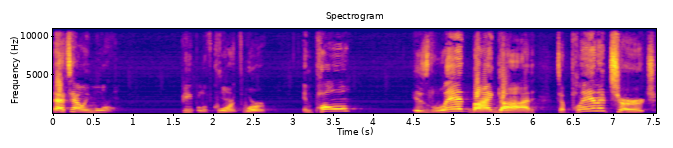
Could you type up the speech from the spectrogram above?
That's how immoral people of Corinth were. And Paul is led by God to plant a church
